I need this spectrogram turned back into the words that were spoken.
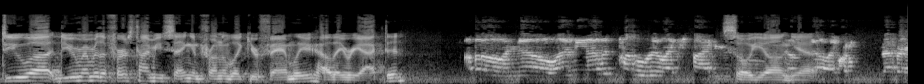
do you uh, do you remember the first time you sang in front of like your family? How they reacted? Oh no! I mean, I was probably like five years So old, young, so, yeah. No, I don't remember.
